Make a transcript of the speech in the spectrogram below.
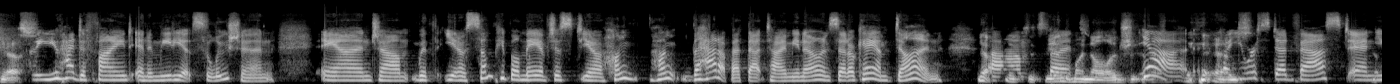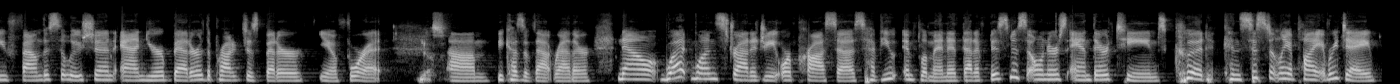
Yes. I mean, you had to find an immediate solution, and um, with you know, some people may have just you know hung hung the hat up at that time, you know, and said, "Okay, I'm done." Yeah, um, it's, it's the but, end of my knowledge. Yeah, but you were steadfast and you found the solution and you're better. The product is better, you know, for it. Yes. Um, because of that, rather. Now, what one strategy or process have you implemented that if business owners and their teams could consistently apply every day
